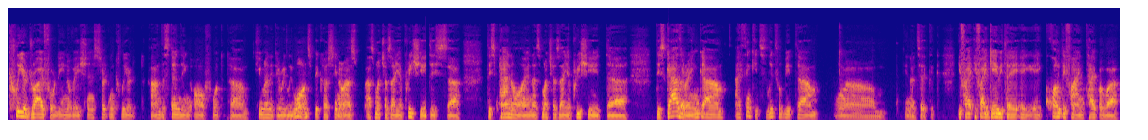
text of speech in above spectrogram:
clear drive for the innovation, certain clear understanding of what um, humanity really wants because you know as as much as i appreciate this uh, this panel and as much as i appreciate uh, this gathering um, i think it's a little bit um, um you know a, if i if i gave it a, a, a quantifying type of a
